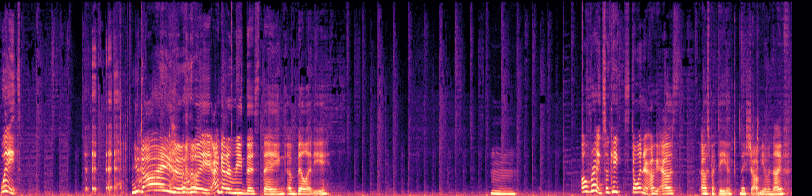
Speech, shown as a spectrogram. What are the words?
Wait, You died. wait. I gotta read this thing. Ability. Hmm. Oh, right. So Kate's the winner. Okay, I was, I was expecting you. Nice job. You have a knife.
